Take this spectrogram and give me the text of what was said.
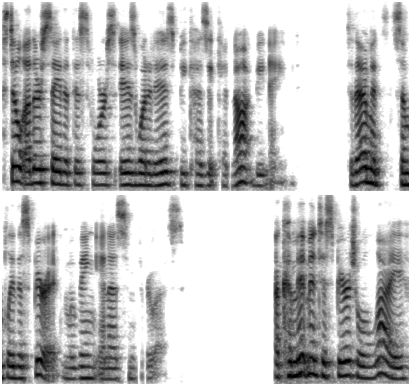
Still, others say that this force is what it is because it cannot be named. To them, it's simply the Spirit moving in us and through us. A commitment to spiritual life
